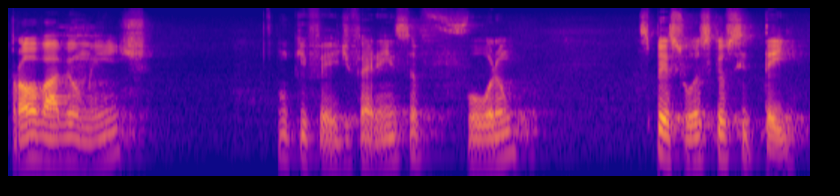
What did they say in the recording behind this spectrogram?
provavelmente o que fez diferença foram as pessoas que eu citei,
